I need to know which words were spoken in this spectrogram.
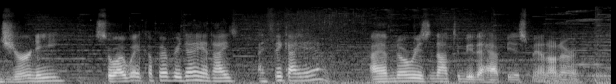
journey. So I wake up every day and I, I think I am. I have no reason not to be the happiest man on earth.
